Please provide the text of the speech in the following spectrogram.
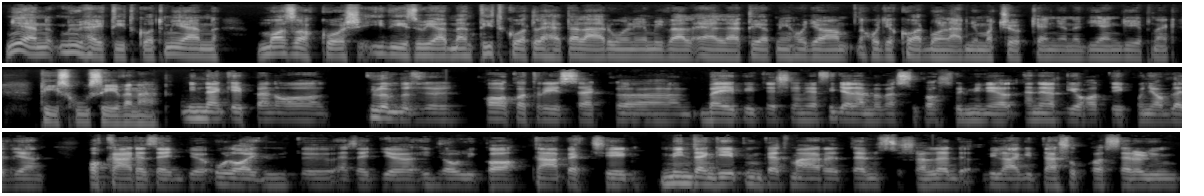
Milyen műhelytitkot, milyen mazakos, idézőjelben titkot lehet elárulni, amivel el lehet érni, hogy a, hogy a karbonlábnyoma csökkenjen egy ilyen gépnek 10-20 éven át? Mindenképpen a különböző alkatrészek beépítésénél figyelembe veszük azt, hogy minél energiahatékonyabb legyen, akár ez egy olajhűtő, ez egy hidraulika tápegység. Minden gépünket már természetesen LED világításokkal szerelünk,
